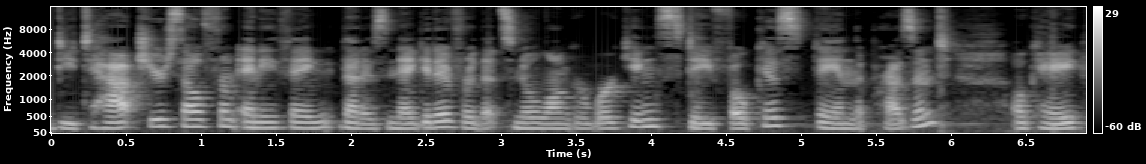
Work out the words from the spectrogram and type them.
detach yourself from anything that is negative or that's no longer working. Stay focused stay in the present okay?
